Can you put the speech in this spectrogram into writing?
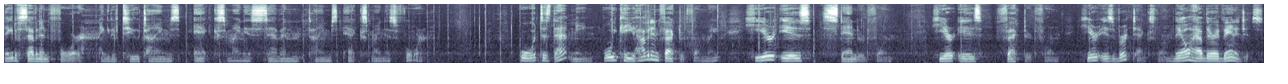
Negative 7 and 4. Negative 2 times x minus 7 times x minus 4. Well, what does that mean? Well, okay, you have it in factored form, right? Here is standard form. Here is factored form. Here is vertex form. They all have their advantages.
